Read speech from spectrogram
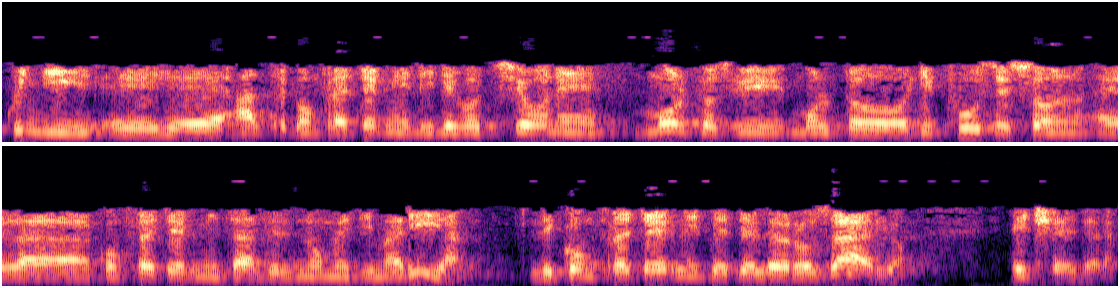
Quindi eh, altre confraternite di devozione molto, molto diffuse sono eh, la confraternita del nome di Maria, le confraternite del Rosario, eccetera.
